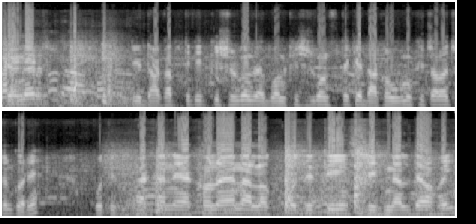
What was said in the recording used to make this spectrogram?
ট্রেনের ঢাকা থেকে কিশোরগঞ্জ এবং কিশোরগঞ্জ থেকে ঢাকা অভিমুখী চলাচল করে। এখানে এখনও অ্যানালগ পদ্ধতি সিগন্যাল দেওয়া হয়।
